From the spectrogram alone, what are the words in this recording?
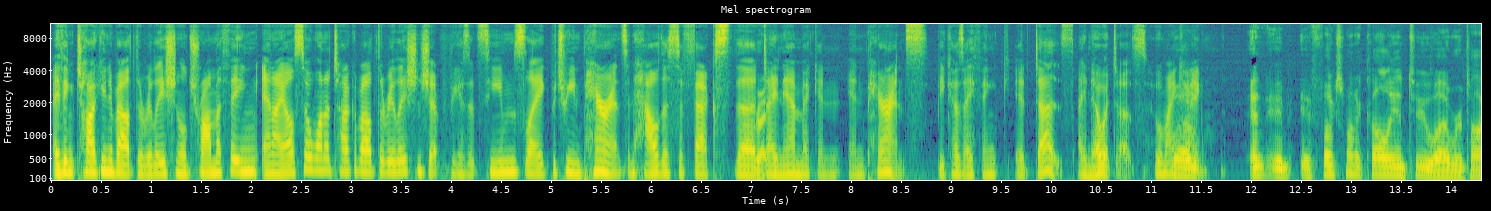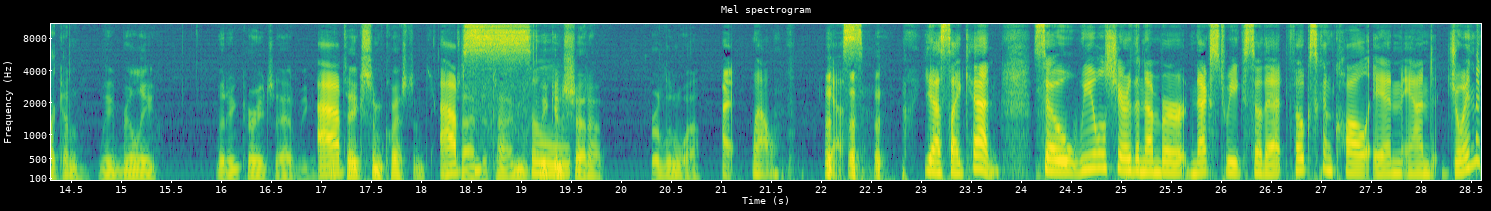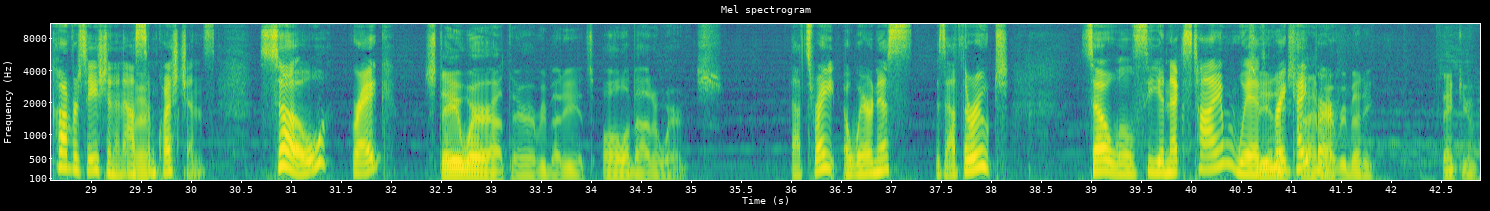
I think talking about the relational trauma thing, and I also want to talk about the relationship because it seems like between parents and how this affects the Right. dynamic in, in parents, because I think it does. I know it does. Who am I Well, kidding? And if, if folks want to call in too while we're talking, we really would encourage that. We, Ab- we'll take some questions from time to time. We can shut up for a little while. I, well, yes. yes, I can. So we will share the number next week so that folks can call in and join the conversation and ask Right. some questions. So, Greg, Stay aware out there, everybody. It's all about awareness. that's right. Awareness is at the root. So we'll see you next time with See you Greg next time, Kuiper. everybody. Thank you.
